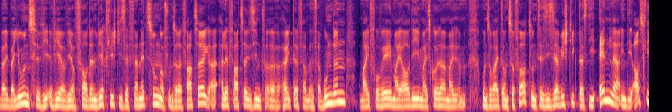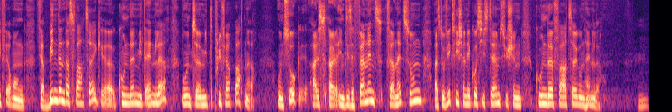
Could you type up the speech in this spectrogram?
bei, bei uns, wir, wir fordern wirklich diese Vernetzung auf unsere Fahrzeuge. Alle Fahrzeuge sind äh, heute verbunden. My VW, My Audi, My Skoda my, und so weiter und so fort. Und es ist sehr wichtig, dass die Händler in die Auslieferung verbinden das Fahrzeug, äh, Kunden mit Händler und äh, mit Preferred Partner. Und so als, äh, in dieser Vernetz Vernetzung hast du wirklich ein Ökosystem zwischen Kunde, Fahrzeug und Händler. Mhm.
